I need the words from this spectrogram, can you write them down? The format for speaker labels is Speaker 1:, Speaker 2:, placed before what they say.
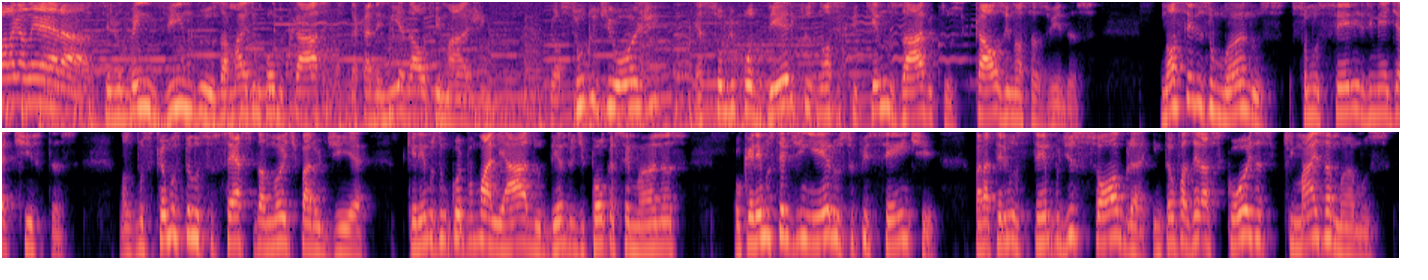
Speaker 1: Fala galera, sejam bem-vindos a mais um podcast da Academia da Autoimagem. O assunto de hoje é sobre o poder que os nossos pequenos hábitos causam em nossas vidas. Nós, seres humanos, somos seres imediatistas. Nós buscamos pelo sucesso da noite para o dia, queremos um corpo malhado dentro de poucas semanas, ou queremos ter dinheiro suficiente para termos tempo de sobra, então fazer as coisas que mais amamos.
